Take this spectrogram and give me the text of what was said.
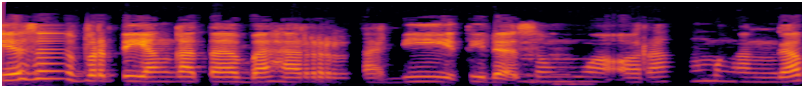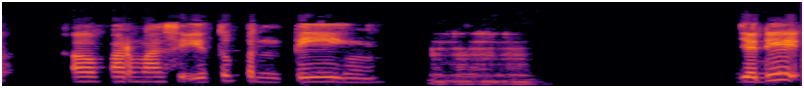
ya seperti yang kata Bahar tadi, tidak Mm-mm. semua orang menganggap eh, farmasi itu penting. Mm-mm. Jadi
